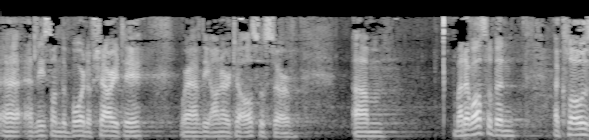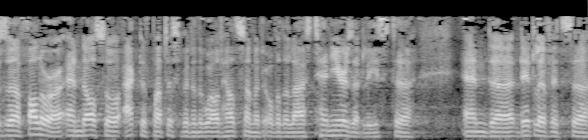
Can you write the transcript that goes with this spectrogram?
uh, at least on the board of Charité, where I have the honor to also serve. Um, but I've also been a close uh, follower and also active participant in the World Health Summit over the last 10 years at least. Uh, and uh, Detlev, it's uh,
